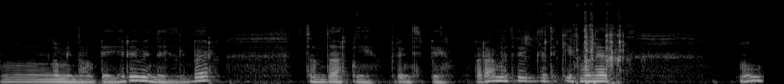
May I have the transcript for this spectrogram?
Номінал 5 гривень, Дезельбер. Стандартні, в принципі, параметри для таких монет. Ну,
